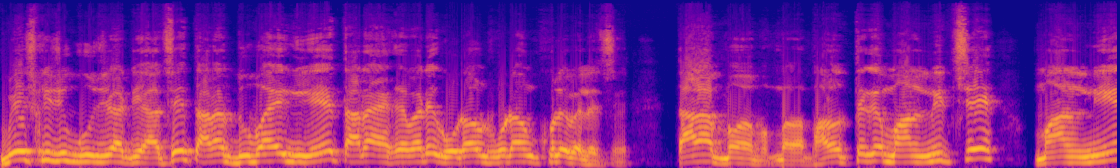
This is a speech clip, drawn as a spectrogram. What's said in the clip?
বেশ কিছু গুজরাটি আছে, তারা দুবাই গিয়ে তারা একেবারে গোডাউন গোডাউন খুলে ফেলেছে। তারা ভারত থেকে মাল নিচ্ছে, মাল নিয়ে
